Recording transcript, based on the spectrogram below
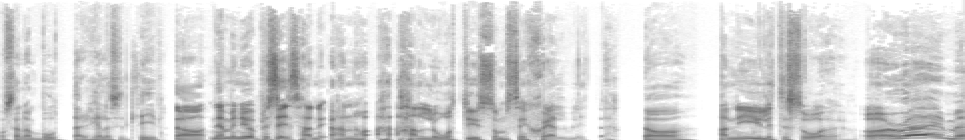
och sen har bott där hela sitt liv. Ja, nej men ja, precis. Han, han, han låter ju som sig själv lite. Ja. Han är ju lite så, alright man,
